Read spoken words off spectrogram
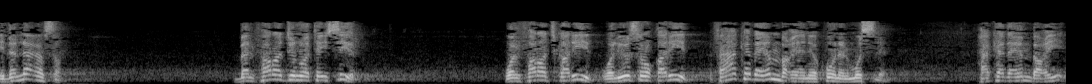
إذا لا عسر. بل فرج وتيسير. والفرج قريب واليسر قريب. فهكذا ينبغي أن يكون المسلم. هكذا ينبغي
